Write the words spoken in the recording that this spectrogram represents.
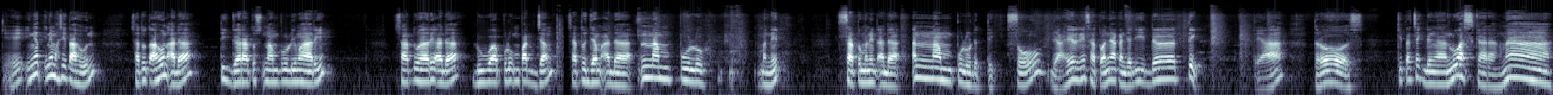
Oke, ingat ini masih tahun. Satu tahun ada 365 hari. Satu hari ada 24 jam. Satu jam ada 60 menit. Satu menit ada 60 detik. So, di akhir ini satuannya akan jadi detik. Ya. Terus, kita cek dengan luas sekarang. Nah,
